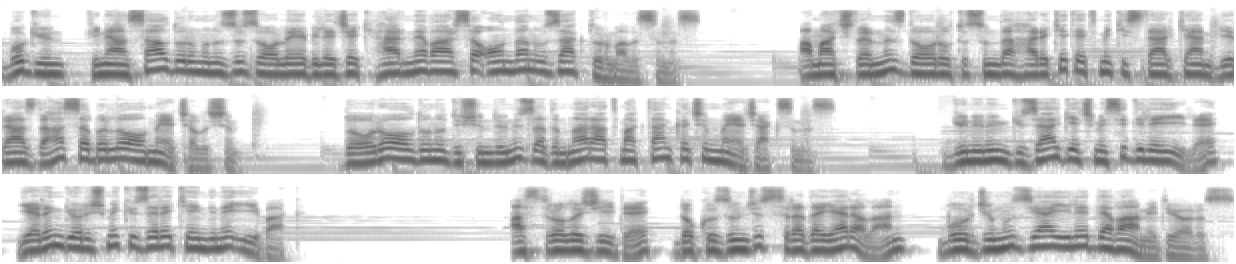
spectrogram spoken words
Bugün, finansal durumunuzu zorlayabilecek her ne varsa ondan uzak durmalısınız. Amaçlarınız doğrultusunda hareket etmek isterken biraz daha sabırlı olmaya çalışın. Doğru olduğunu düşündüğünüz adımlar atmaktan kaçınmayacaksınız. Gününün güzel geçmesi dileğiyle, yarın görüşmek üzere kendine iyi bak. Astrolojide 9. sırada yer alan burcumuz Yay ile devam ediyoruz.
